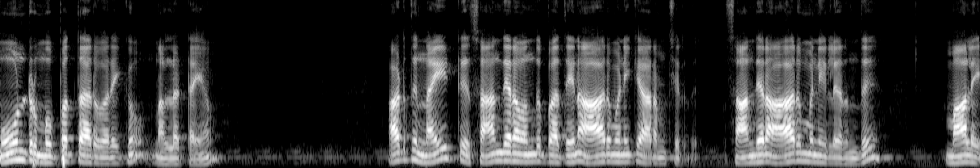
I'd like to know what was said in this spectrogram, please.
மூன்று முப்பத்தாறு வரைக்கும் நல்ல டைம் அடுத்து நைட்டு சாயந்தரம் வந்து பார்த்திங்கன்னா ஆறு மணிக்கு ஆரம்பிச்சிருது. சாயந்தரம் ஆறு மணிலேருந்து மாலை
